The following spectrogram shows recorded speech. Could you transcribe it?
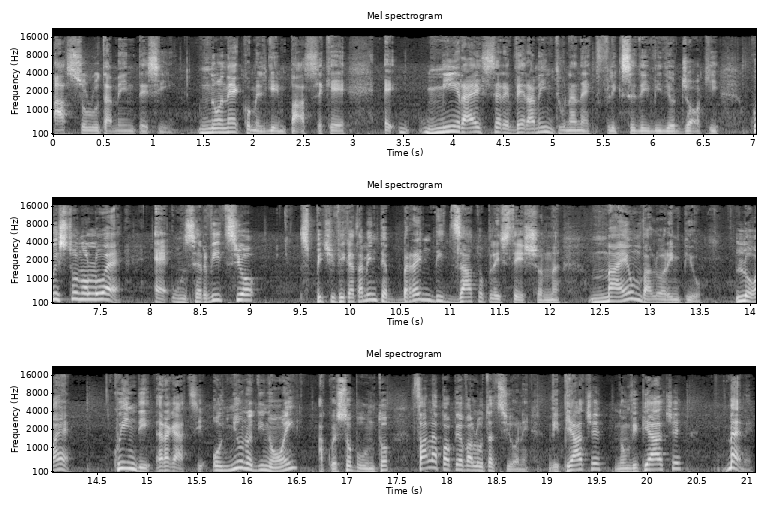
Assolutamente sì. Non è come il Game Pass che è, mira a essere veramente una Netflix dei videogiochi. Questo non lo è. È un servizio specificatamente brandizzato PlayStation, ma è un valore in più. Lo è. Quindi, ragazzi, ognuno di noi a questo punto fa la propria valutazione. Vi piace? Non vi piace? Bene,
